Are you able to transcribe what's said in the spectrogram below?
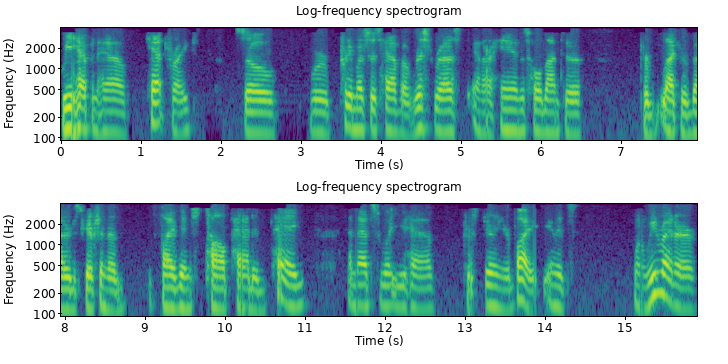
we happen to have cat trikes, so we're pretty much just have a wrist rest and our hands hold on to, for lack of a better description, a five inch tall padded peg, and that's what you have for steering your bike. And it's when we ride our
